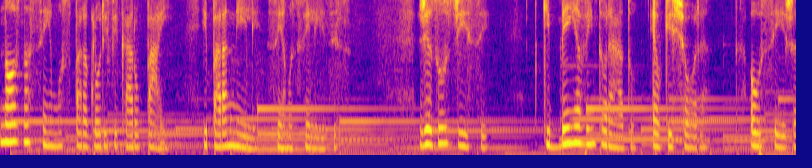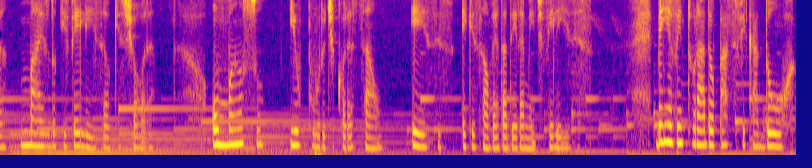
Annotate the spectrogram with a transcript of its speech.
Nós nascemos para glorificar o Pai e para nele sermos felizes. Jesus disse que bem-aventurado é o que chora, ou seja, mais do que feliz é o que chora. O manso e o puro de coração, esses é que são verdadeiramente felizes. Bem-aventurado é o pacificador,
